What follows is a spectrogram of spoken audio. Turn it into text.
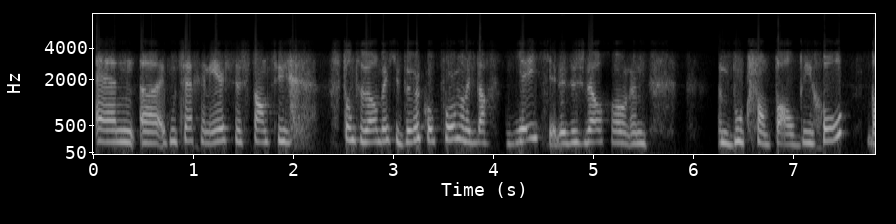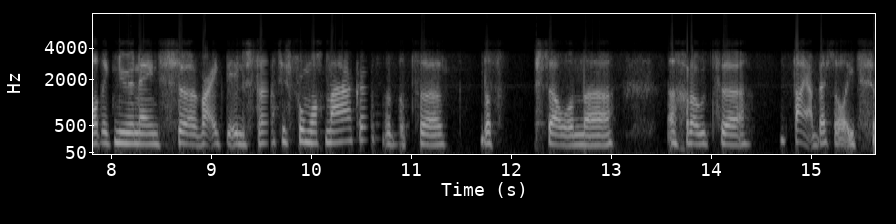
En uh, ik moet zeggen, in eerste instantie stond er wel een beetje druk op voor. Want ik dacht, jeetje, dit is wel gewoon een, een boek van Paul Biegel. Wat ik nu ineens, uh, waar ik de illustraties voor mag maken. Dat, dat, dat is wel een, een groot, nou ja, best wel iets,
